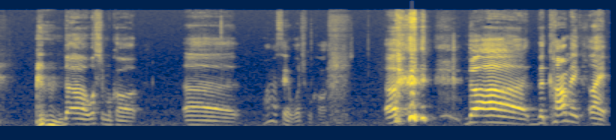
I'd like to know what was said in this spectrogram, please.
the uh, what's it called? Uh, why am I saying what's it called? Uh, the uh, the comic like.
